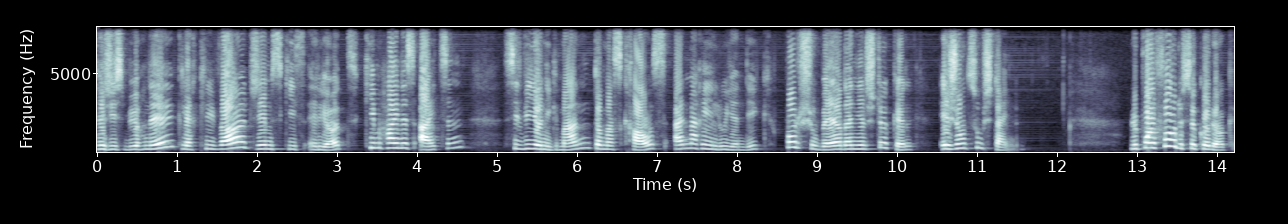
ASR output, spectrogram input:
Régis Burnet, Claire Cliva, James Keith Elliott, Kim Heines Eitzen, Sylvie Honigman, Thomas Krauss, Anne-Marie Luyendik, Paul Schubert, Daniel Stöckel et Jean Zumstein. Le point fort de ce colloque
